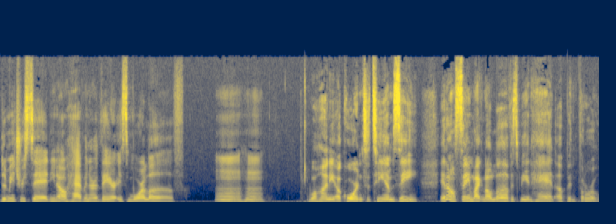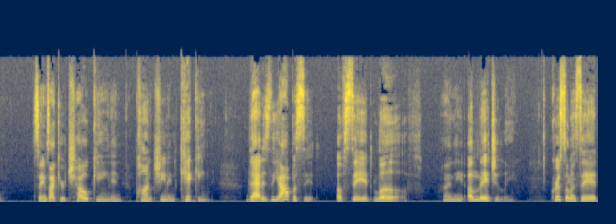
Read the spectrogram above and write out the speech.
Dimitri said, You know, having her there is more love. Mm-hmm. Well, honey, according to TMZ, it don't seem like no love is being had up and through. Seems like you're choking and punching and kicking. That is the opposite of said love, honey, allegedly. Christaline said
